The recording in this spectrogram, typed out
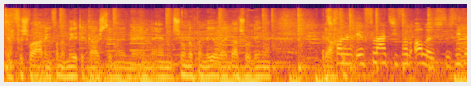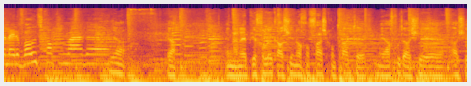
ja, verzwaring van de meterkasten en, en, en zonnepanelen en dat soort dingen. Het is gewoon een inflatie van alles. Dus niet alleen de boodschappen, maar de... Ja, ja. En dan heb je geluk als je nog een vast contract hebt. Maar ja, goed, als je, als je,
